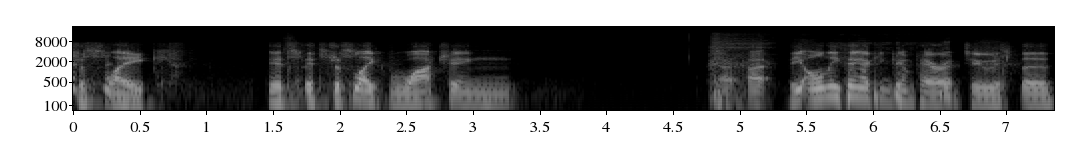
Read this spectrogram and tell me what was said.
Just like it's it's just like watching. Uh, uh, the only thing I can compare it to is the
